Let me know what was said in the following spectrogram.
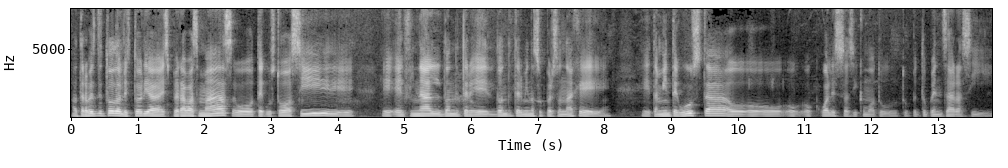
a través de toda la historia, ¿esperabas más o te gustó así? Eh, el final, ¿dónde, termina su personaje? Eh, ¿También te gusta? O, cuál es así como tu, tu, tu, pensar así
